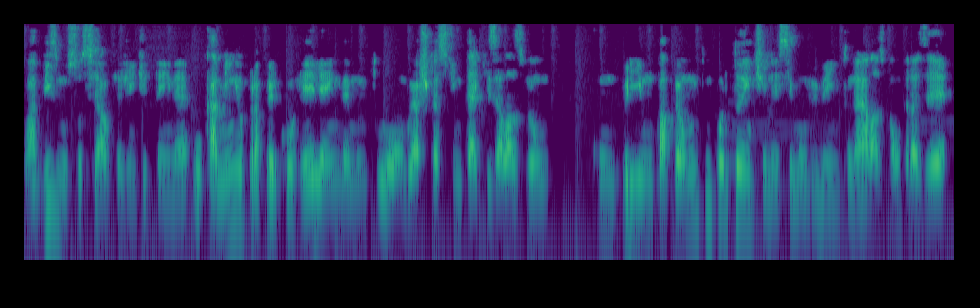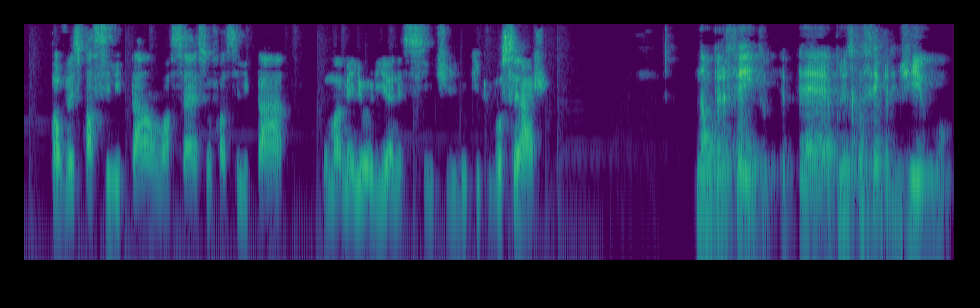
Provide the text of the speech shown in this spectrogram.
o abismo social que a gente tem, né? O caminho para percorrer ele ainda é muito longo. Eu acho que as fintechs elas vão cumprir um papel muito importante nesse movimento, né? Elas vão trazer, talvez facilitar um acesso, facilitar uma melhoria nesse sentido. O que, que você acha? Não, perfeito. É, por isso que eu sempre digo,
